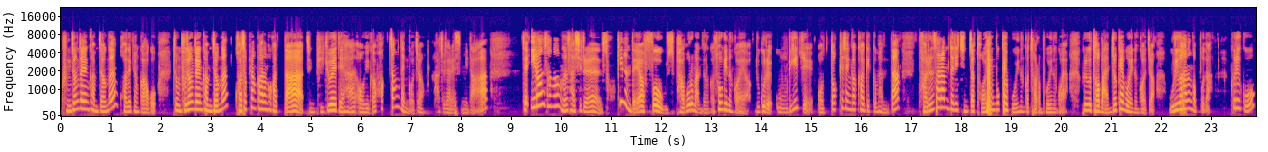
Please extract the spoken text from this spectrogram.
긍정적인 감정은 과대평가하고 좀 부정적인 감정은 과소평가하는 것 같다. 지금 비교에 대한 어휘가 확장된 거죠. 아주 잘했습니다. 자, 이런 상황은 사실은 속이는데요. fools, 바보로 만드는 거, 속이는 거예요. 누구를? 우리를 어떻게 생각하게끔 한다? 다른 사람들이 진짜 더 행복해 보이는 것처럼 보이는 거야. 그리고 더 만족해 보이는 거죠. 우리가 하는 것보다. 그리고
